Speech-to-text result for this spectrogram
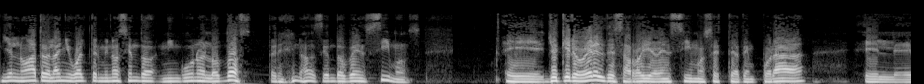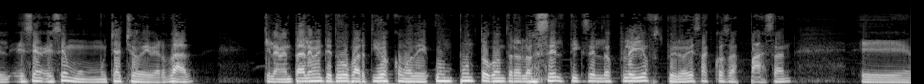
Y el novato del año igual terminó siendo ninguno de los dos, terminó siendo Ben Simmons. Eh, yo quiero ver el desarrollo de Ben Simmons esta temporada. el, ese, ese mu- muchacho de verdad, que lamentablemente tuvo partidos como de un punto contra los Celtics en los playoffs, pero esas cosas pasan. Eh,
